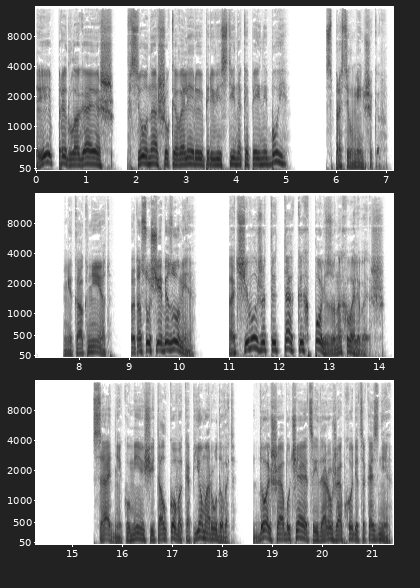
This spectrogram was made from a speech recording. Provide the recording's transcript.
«Ты предлагаешь всю нашу кавалерию перевести на копейный бой?» — спросил Меньшиков. «Никак нет. Это сущее безумие. Отчего же ты так их пользу нахваливаешь?» «Садник, умеющий толково копьем орудовать, дольше обучается и дороже обходится казне.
